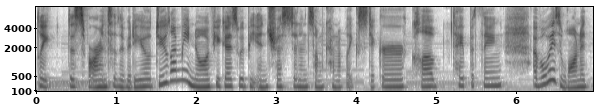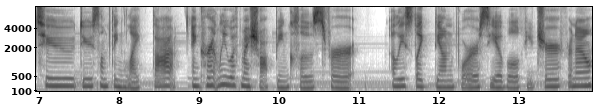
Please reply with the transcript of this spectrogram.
like this far into the video, do let me know if you guys would be interested in some kind of like sticker club type of thing. I've always wanted to do something like that. And currently with my shop being closed for at least like the unforeseeable future for now,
